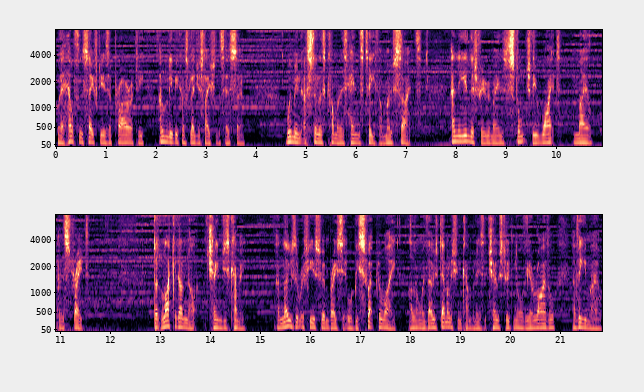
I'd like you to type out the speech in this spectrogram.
where health and safety is a priority only because legislation says so. Women are still as common as hen's teeth on most sites, and the industry remains staunchly white, male and straight. But like it or not, change is coming, and those that refuse to embrace it will be swept away along with those demolition companies that chose to ignore the arrival of email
